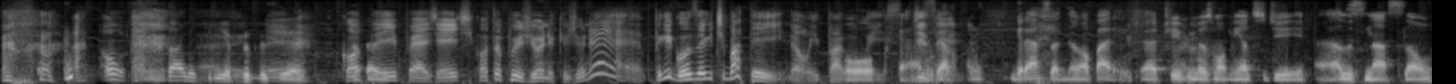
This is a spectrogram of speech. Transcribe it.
oh, Só alegria pro Cruzeiro. Conta aí pra gente, conta pro Júnior, que o Júnior é perigoso ele te bater aí. Não, e pagou Opa, isso. Diz ele. Graças a Deus, não parei. Eu tive meus momentos de alucinação,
